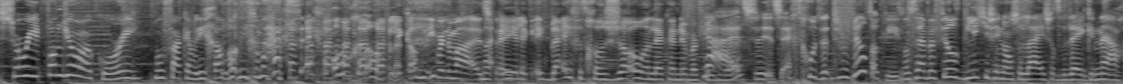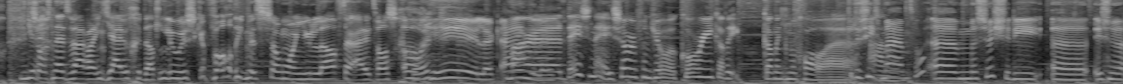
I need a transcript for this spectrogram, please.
Sorry van Joe Corey. Hoe vaak hebben we die grap al niet gemaakt? Echt ongelooflijk. Ik kan het niet meer normaal Maar uitspreken. eerlijk, ik blijf het gewoon zo een lekker nummer vinden. Ja, het is, het is echt goed. Het verveelt ook niet. Want we hebben veel liedjes in onze lijst dat we denken... nou, zoals net waren we aan het juichen... dat Louis Capaldi met Someone You Love eruit was gegooid. Oh, heerlijk. Maar Eindelijk. eh, deze nee, Sorry van Joe Corey kan ik, kan ik nogal eh Precies, maar eh, mijn zusje die, eh, is nu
